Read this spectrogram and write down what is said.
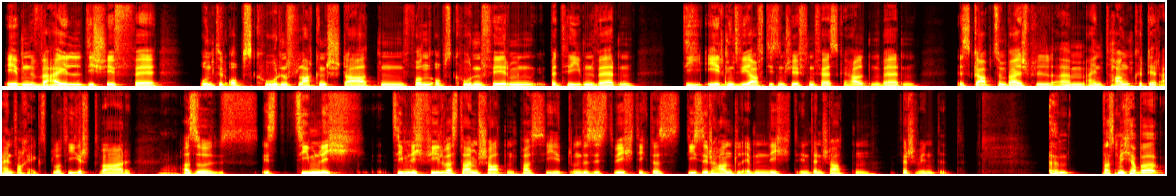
eben weil die Schiffe unter obskuren Flaggenstaaten von obskuren Firmen betrieben werden, die irgendwie auf diesen Schiffen festgehalten werden. Es gab zum Beispiel ähm, einen Tanker, der einfach explodiert war. Ja. Also es ist ziemlich, ziemlich viel, was da im Schatten passiert. Und es ist wichtig, dass dieser Handel eben nicht in den Schatten verschwindet. Ähm, was mich aber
